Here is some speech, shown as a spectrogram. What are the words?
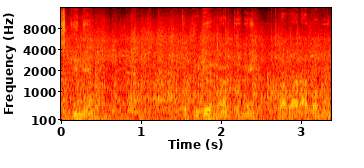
স্ক্রিনে। ভিডিওর মাধ্যমে বাবার আগমন।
